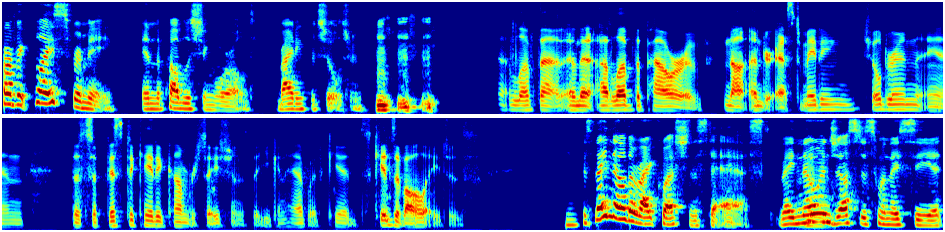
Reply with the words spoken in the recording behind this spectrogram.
perfect place for me in the publishing world, writing for children. I love that, and I love the power of not underestimating children and the sophisticated conversations that you can have with kids, kids of all ages. Because they know the right questions to ask. They know mm-hmm. injustice when they see it,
